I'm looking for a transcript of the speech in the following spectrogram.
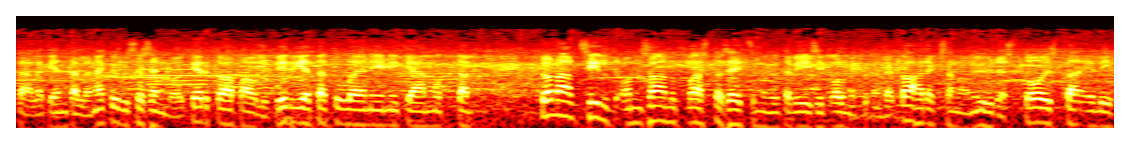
täällä kentällä näkyvissä, sen voi kertoa. Pauli Pirjetä tulee niin ikään, mutta Donald Silt on saanut vasta 75-38, on 11, eli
